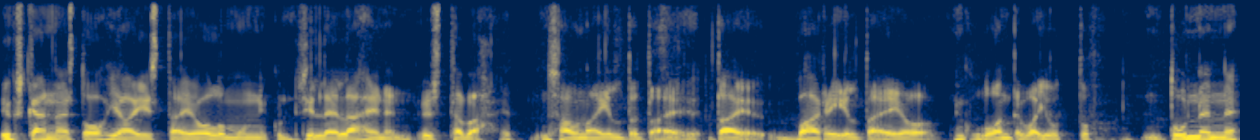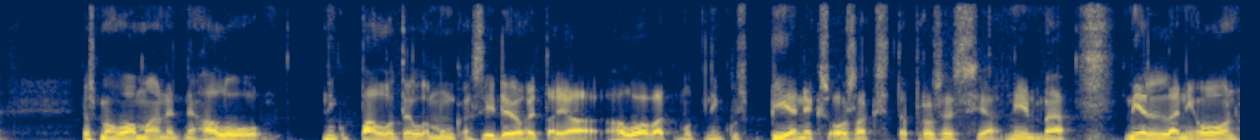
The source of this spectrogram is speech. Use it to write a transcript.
yksikään näistä ohjaajista ei ollut mun niin kuin silleen läheinen ystävä, että saunailta tai, tai baariilta ei ole niin kuin luonteva juttu. Tunnen ne, jos mä huomaan, että ne haluaa niin kuin pallotella mun kanssa ideoita ja haluavat mut niin kuin pieneksi osaksi sitä prosessia, niin mä mielelläni oon.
